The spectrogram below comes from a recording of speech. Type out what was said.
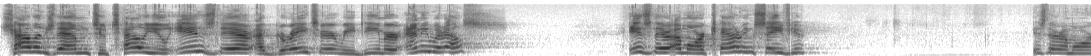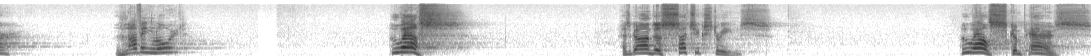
Challenge them to tell you is there a greater Redeemer anywhere else? Is there a more caring Savior? Is there a more loving Lord? Who else has gone to such extremes? Who else compares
